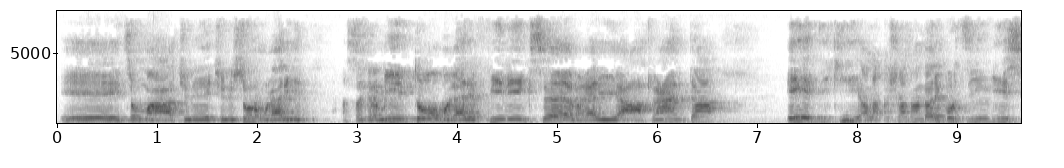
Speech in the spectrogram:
e insomma ce ne, ce ne, sono magari a Sacramento magari a Phoenix magari a Atlanta e di chi ha lasciato andare Porzingis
